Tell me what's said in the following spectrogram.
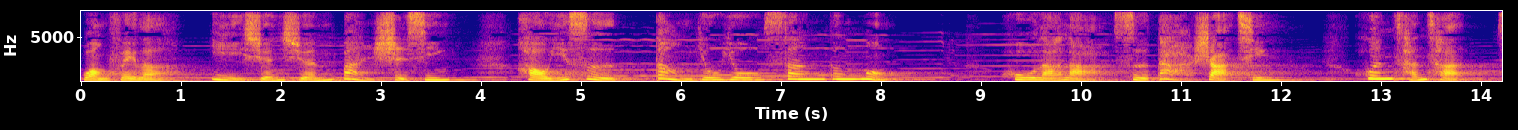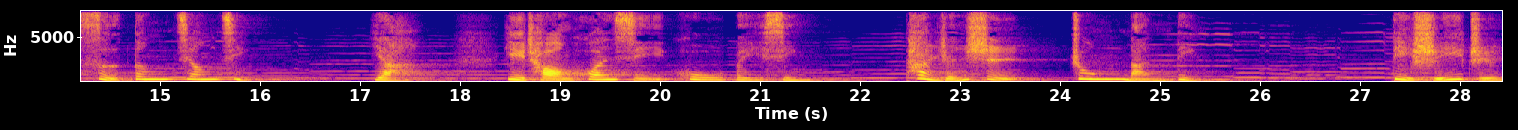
枉费了一悬悬半世心，好一似荡悠悠三更梦。呼啦啦似大厦倾，昏惨惨似灯将尽。呀，一场欢喜忽悲心，叹人世终难定。第十一支，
